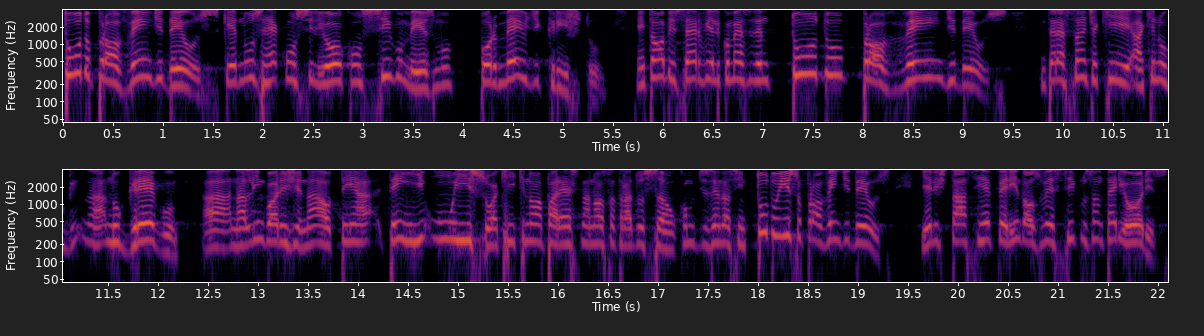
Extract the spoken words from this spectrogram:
tudo provém de Deus, que nos reconciliou consigo mesmo por meio de Cristo. Então observe, ele começa dizendo: tudo provém de Deus. Interessante aqui, aqui no, no grego, na língua original, tem, a, tem um isso aqui que não aparece na nossa tradução, como dizendo assim, tudo isso provém de Deus. E ele está se referindo aos versículos anteriores,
